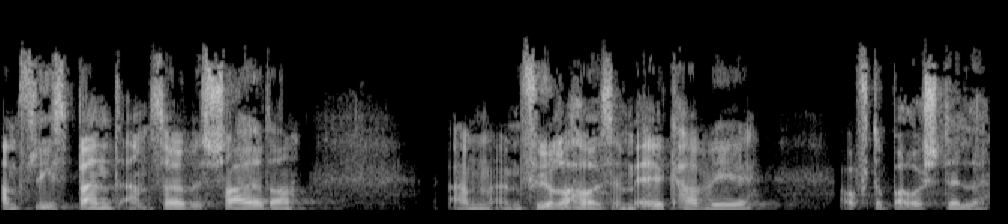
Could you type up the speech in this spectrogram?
am Fließband, am Serviceschalter, am, am Führerhaus, im LKW, auf der Baustelle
